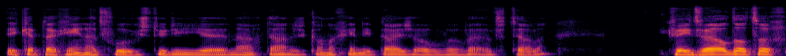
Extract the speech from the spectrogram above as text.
Ik heb daar geen uitvoerige studie naar gedaan, dus ik kan er geen details over vertellen. Ik weet wel dat er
